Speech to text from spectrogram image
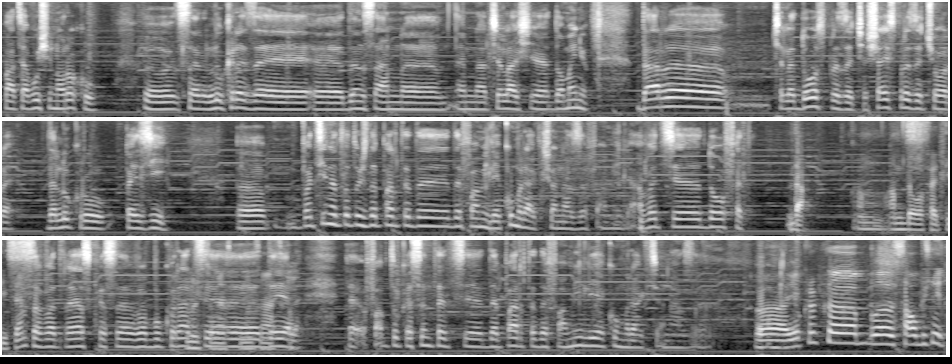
ați avut și norocul uh, să lucreze uh, dânsa în, în același domeniu, dar cele 12-16 ore de lucru pe zi vă ține totuși departe de, de familie. Cum reacționează familia? Aveți două fete. Da, am, am două fetițe. Să vă trăiască, să vă bucurați mulțumesc, uh, mulțumesc. de ele. Uh, faptul că sunteți departe de familie, cum reacționează? Uh, eu cred că s-a obișnuit,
